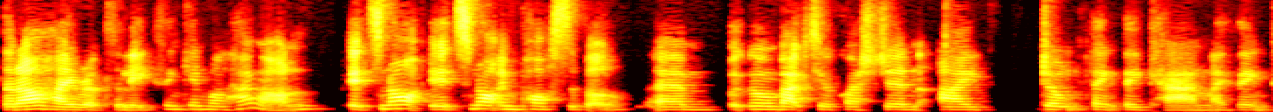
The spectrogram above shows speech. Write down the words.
that are higher up the league thinking, well, hang on, it's not it's not impossible. Um, but going back to your question, I don't think they can. I think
